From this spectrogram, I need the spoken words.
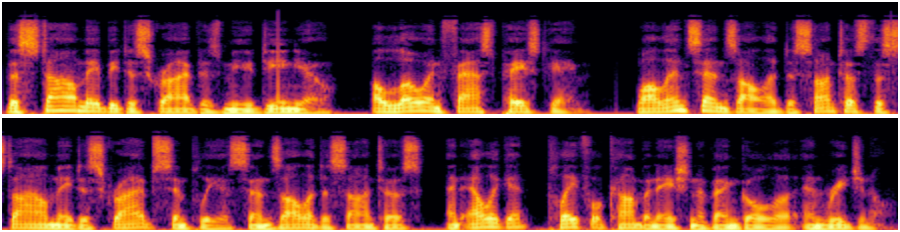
the style may be described as miudinho, a low and fast paced game, while in Senzala de Santos the style may describe simply as Senzala de Santos, an elegant, playful combination of Angola and regional.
